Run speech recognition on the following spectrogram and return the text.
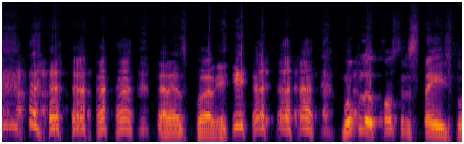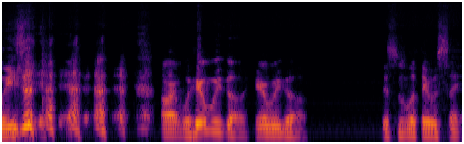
that is funny. Move a little closer to the stage, please. All right, well, here we go. Here we go. This is what they were saying.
